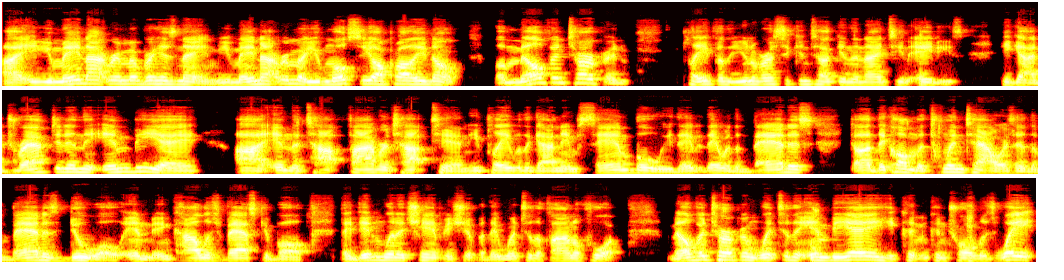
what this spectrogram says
Uh, you may not remember his name. You may not remember. You most of y'all probably don't. But Melvin Turpin played for the University of Kentucky in the 1980s. He got drafted in the NBA uh, in the top five or top 10. He played with a guy named Sam Bowie. They, they were the baddest, uh, they call them the Twin Towers. They're the baddest duo in, in college basketball. They didn't win a championship, but they went to the Final Four. Melvin Turpin went to the NBA. He couldn't control his weight.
